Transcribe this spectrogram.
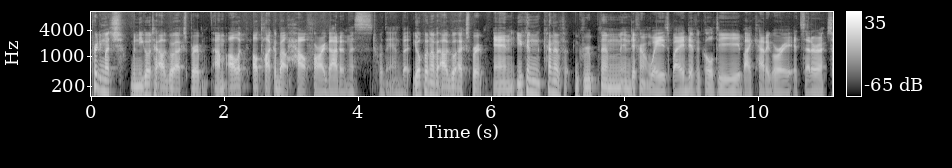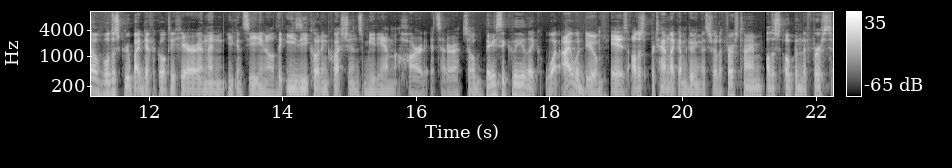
pretty much when you go to AlgoExpert, um, I'll, I'll talk about how far I got in this toward the end, but you open up Algo Expert and you can kind of group them in different ways by difficulty, by category, etc. So we'll just group by difficulty here and then you can see, you know, the easy coding questions, medium, hard, etc. So basically like what I would do is I'll just pretend like I'm doing this for the first time. I'll just open the first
